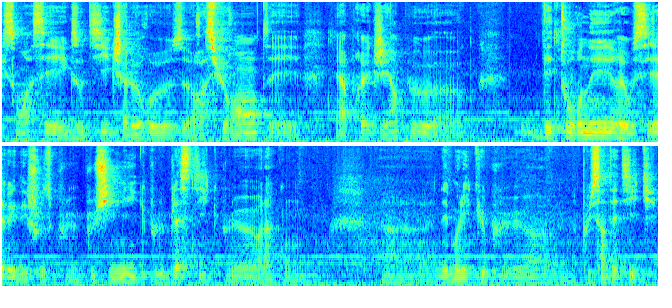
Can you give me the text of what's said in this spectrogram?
qui sont assez exotiques, chaleureuses, rassurantes, et, après que j'ai un peu euh, détourné, rehaussé avec des choses plus, plus chimiques, plus plastiques, plus, euh, voilà, des molécules plus, plus synthétiques.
